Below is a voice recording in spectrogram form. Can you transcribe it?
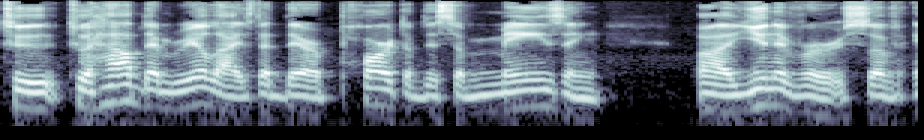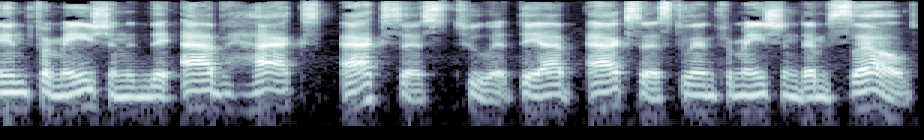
to to help them realize that they're part of this amazing uh, universe of information and they have hacks, access to it. They have access to information themselves,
